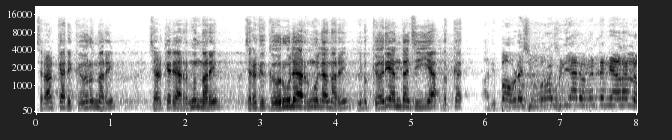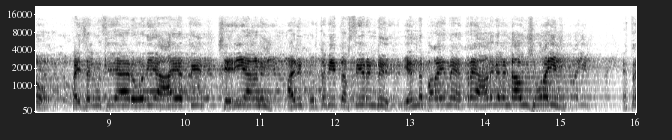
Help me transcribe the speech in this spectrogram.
ചില ആൾക്കാർ കേറുന്നറിയും. ചില ആൾക്കാർ ഇറങ്ങുന്നറിയും ചിലക്ക് കേറൂല ഇറങ്ങൂല എന്നറിയും ഇനിയിപ്പോ കേറിയ എന്താ ചെയ്യാ? അതൊക്കെ അതിപ്പോ അവിടെ ശൂറ പിടിയാലും അങ്ങനെ തന്നെയാണല്ലോ. ഫൈസൽ മുസ്ലിയാർ ഓതിയ ആയത്ത് ശരിയാണ്. അതിന് കുർത്തുബി തഫ്സീർ ഉണ്ട് എന്ന് പറയുന്ന എത്ര ആളുകൾ ഉണ്ടാവും ശൂറയിൽ എത്ര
